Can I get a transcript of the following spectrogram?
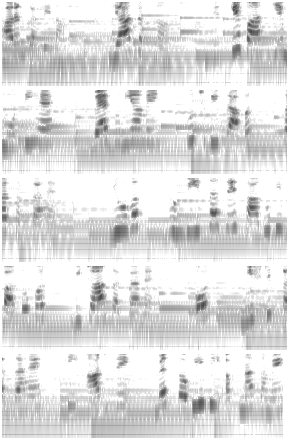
धारण कर लेना। याद रखना, जिसके पास ये मोती है, वह दुनिया में कुछ भी प्राप्त कर सकता है। युवक गंभीरता से साधु की बातों पर विचार करता है और निश्चित करता है कि आज से वह कभी भी अपना समय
